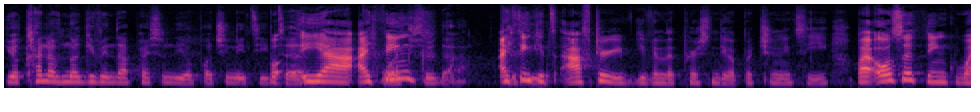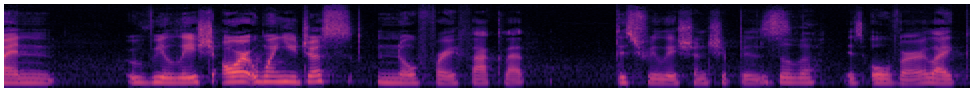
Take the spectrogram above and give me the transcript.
You're kind of not giving that person the opportunity But to yeah, I think through that. I think you. it's after you've given the person the opportunity. But I also think when relation or when you just know for a fact that this relationship is It's over. is over, like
